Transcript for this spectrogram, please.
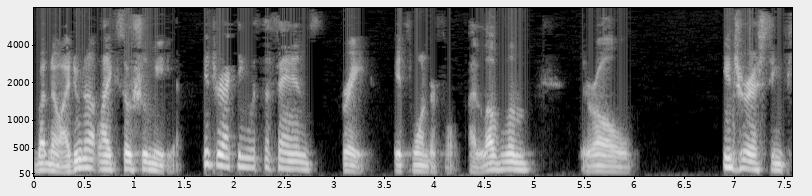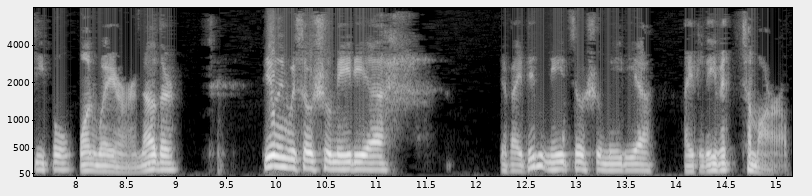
but no, I do not like social media. Interacting with the fans, great. It's wonderful. I love them. They're all interesting people, one way or another. Dealing with social media, if I didn't need social media, I'd leave it tomorrow.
